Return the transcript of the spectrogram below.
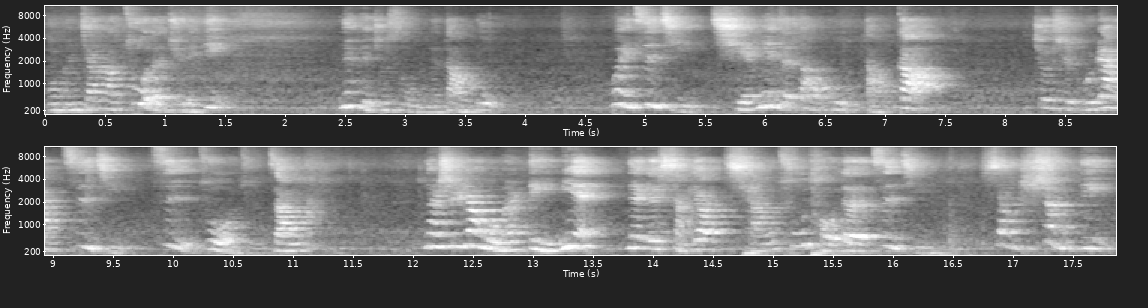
我们将要做的决定，那个就是我们的道路。为自己前面的道路祷告，就是不让自己自作主张，那是让我们里面那个想要强出头的自己，向上帝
